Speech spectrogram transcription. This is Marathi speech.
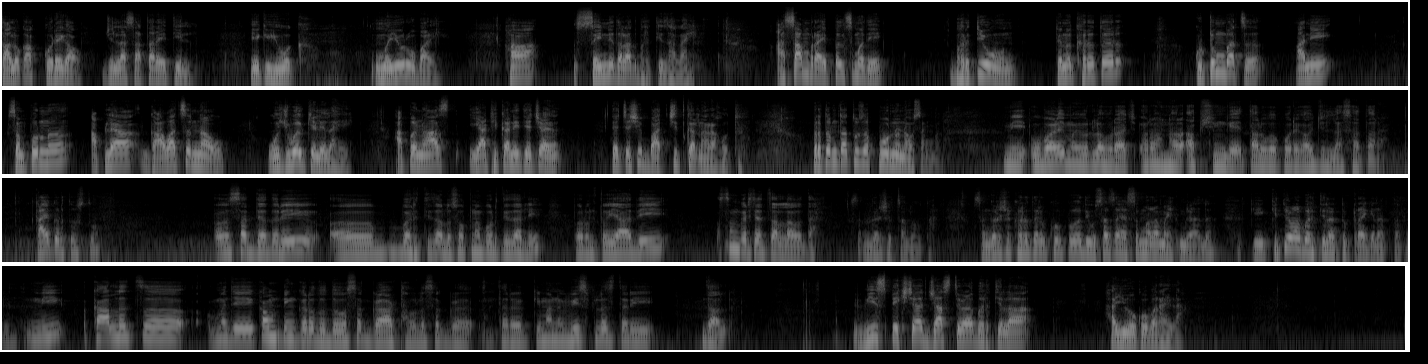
तालुका कोरेगाव जिल्हा सातारा येथील एक युवक मयूर उबाळे हा सैन्य दलात भरती झाला आहे. आसाम रायफल्समध्ये भरती होऊन त्यानं खरं तर कुटुंबाचं आणि संपूर्ण आपल्या गावाचं नाव उज्ज्वल केलेलं आहे. आपण आज या ठिकाणी त्याच्या त्याच्याशी बातचीत करणार आहोत. प्रथमतः तुझं पूर्ण नाव सांग मला. मी उबाळे मयूर लहुराज राहणार आपशिंगे तालुका कोरेगाव जिल्हा सातारा. काय करतोस तू? अ, सध्या तरी अ, भरती चालू स्वप्नपूर्ती झाली परंतु याआधी संघर्षात चालला होता. संघर्ष चालू होता. संघर्ष खरं तर खूप दिवसाचा आहे असं मला माहीत मिळालं की किती वेळा भरतीला तू ट्राय केला आत्तापर्यंत मी कालच अ, म्हणजे काउंटिंग करत होतो सगळं आठवलं सगळं तर किमान वीस प्लस तरी झालं. वीसपेक्षा जास्त वेळा भरतीला हा युवक उभा राहिला.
